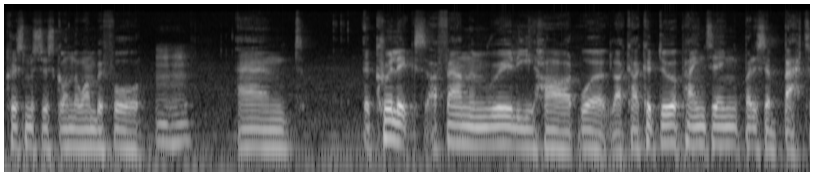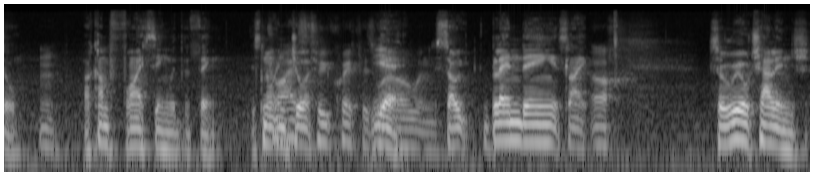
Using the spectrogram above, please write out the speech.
Christmas just gone, the one before, hmm and acrylics. I found them really hard work. Like I could do a painting, but it's a battle. Mm. Like I'm fighting with the thing. It's not Dries too quick as yeah. well. And, So blending, it's like ugh. it's a real challenge.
